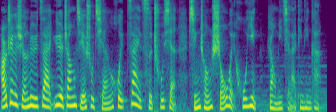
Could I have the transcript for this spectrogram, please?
而这个旋律在乐章结束前会再次出现，形成首尾呼应。让我们一起来听听看。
